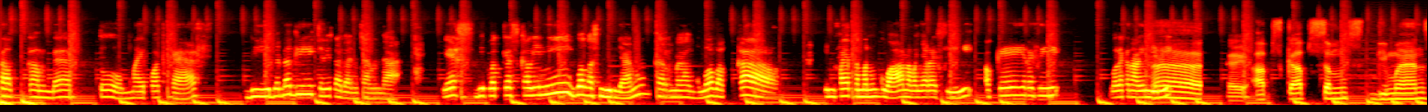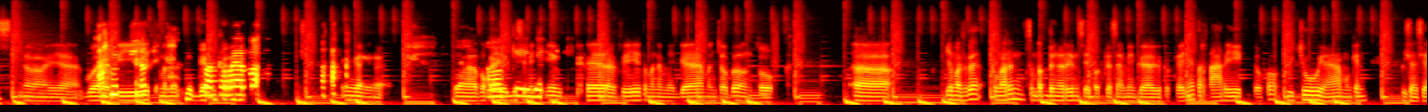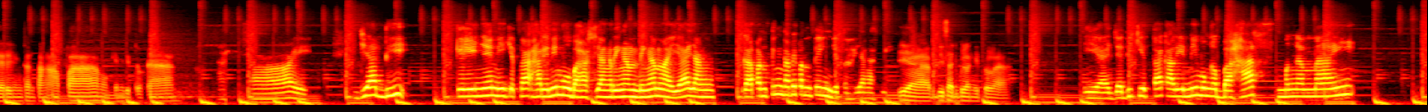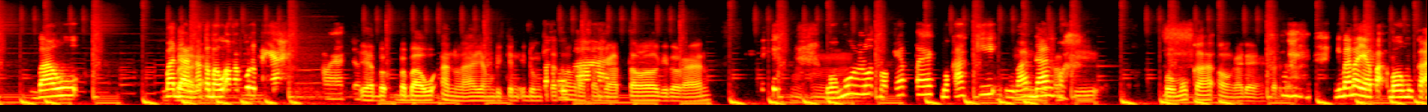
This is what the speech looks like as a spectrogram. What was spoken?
welcome back to my podcast di berbagi cerita dan canda. Yes, di podcast kali ini gue nggak sendirian karena gue bakal invite teman gue namanya Revi. Oke, okay, Revi, boleh kenalin diri? Ah, hey, ups, cups, sems, gimans. Oh ya, gue Revi, temen Wah, keren loh. enggak, enggak. Ya, pokoknya Oke, di sini gue, Revi, temannya Mega, mencoba untuk eh ya maksudnya kemarin sempat dengerin sih podcastnya Mega gitu kayaknya tertarik gitu kok lucu ya mungkin bisa sharing tentang apa mungkin gitu kan Coy. Jadi kayaknya nih kita hari ini mau bahas yang ringan-ringan lah ya, yang nggak penting tapi penting gitu ya nggak sih? iya bisa dibilang gitulah Iya, jadi kita kali ini mau ngebahas mengenai bau badan atau bau apa pun lah ya. Waduh. ya be- bebauan lah yang bikin hidung kita tuh merasa gatel gitu kan Mm-mm. Bau mulut, bau ketek, bau kaki, bau Mm-mm, badan. bau Wah, kaki, bau muka oh nggak ada ya gimana ya Pak bau muka?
